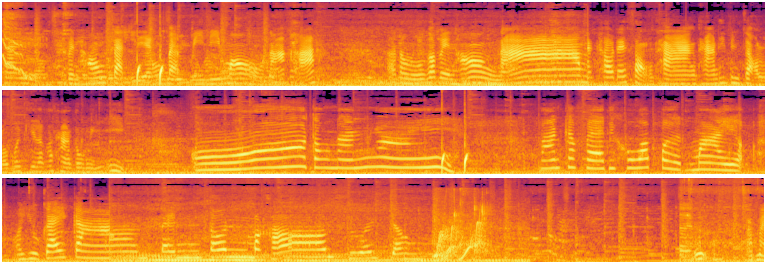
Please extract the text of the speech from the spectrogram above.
ใช่เป็นห้องจัดเลี้ยงแบบมินิมอลนะคะ แล้วตรงนู้นก็เป็นห้องน้ำเข้าได้สองทางทางที่เป็นจอดรถเมื่อกี้แล้วก็ทางตรงนี้อีก อ๋อ ตรงนั้นไง ร้านกาแฟที่เขาว่าเปิดใหม่อ๋ออยู่ใกล้กันเป็นต้นมะขามสวยจังเอาใหม่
